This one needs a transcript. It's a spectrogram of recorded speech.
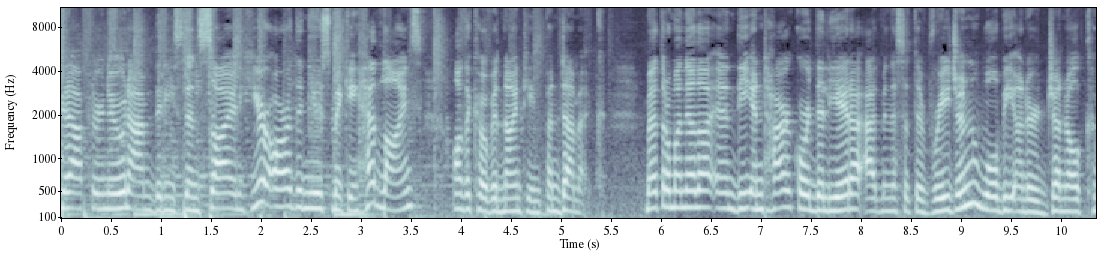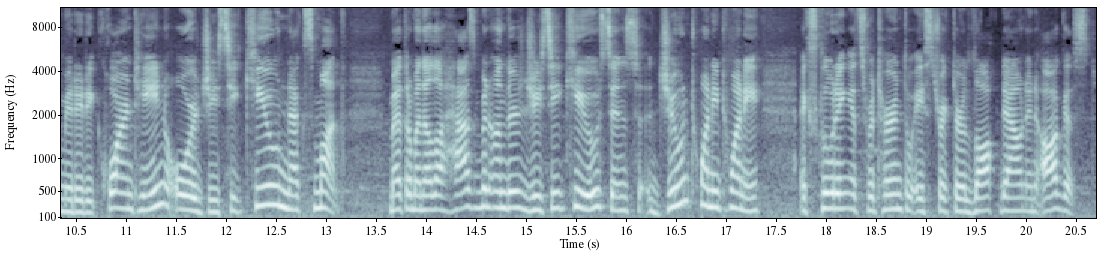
Good afternoon. I'm Denise Densai, and here are the news making headlines on the COVID 19 pandemic. Metro Manila and the entire Cordillera Administrative Region will be under General Community Quarantine or GCQ next month. Metro Manila has been under GCQ since June 2020, excluding its return to a stricter lockdown in August.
